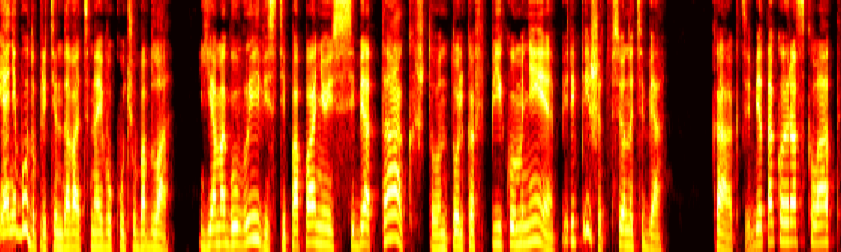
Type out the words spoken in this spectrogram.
«Я не буду претендовать на его кучу бабла. Я могу вывести папаню из себя так, что он только в пику мне перепишет все на тебя. Как тебе такой расклад?»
